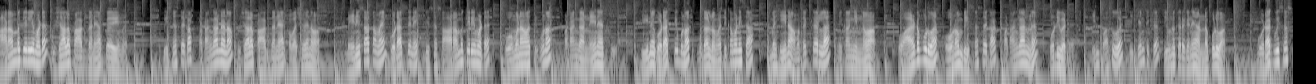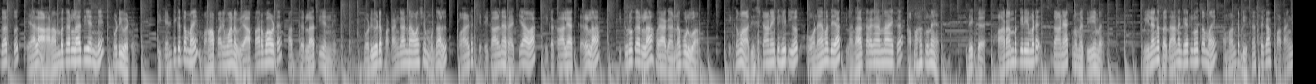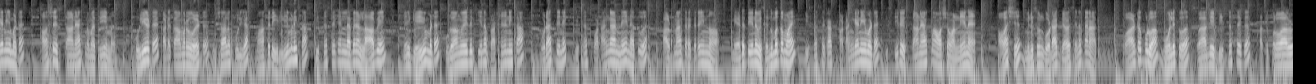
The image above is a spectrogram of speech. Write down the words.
ආරම්භ කිරීමට විශාල ප්‍රාග්ධනයක් වැැවීම. බිස්නස් එකක් පටන්ගන්න නම් විශාල ප්‍රාග්ධනයක් අවශ්‍ය වෙනවා. මේ නිසා තමයි ගොඩක් දෙනෙක් බිස්නස් ආරම්භ කිරීමට ඕමනාව තිබුණත් පටන්ගන්නේ නැත්තේ. හීන ගොඩක් තිබුණොත් මුදල් නොමැතිකම නිසා එම හීන අමතක් කරලා නිකං ඉන්නවා. වාල්ට පුළුවන් ඕනම් බිස්නස එකක් පටන්ගන්න පොඩිවට. ඉන් පසුව ටිකෙන් ටික දියුණු කරගෙන යන්න පුළුවන්. ගොඩක් විස්නස් ගත්තොත් එයාලා ආරම්භ කරලා තියෙන්නේ පොඩිවට. ටිකෙන් ටික තමයි මහා පරිමාණ ව්‍යාපාර බවට පත් කරලා තියෙන්නේ. පොඩිවට පටන්ගන්න අවශ්‍ය මුදල් වාල්ට කෙටිකාලන රැකියාවක් ටික කාලයක් කරලා ඉතුරු කරලා හොයාගන්න පුළුවන්. එකම අධිෂ්ඨානයක හිටියොත් ඕනෑම දෙයක් ළඟා කරගන්නා එක අපහසු නෑ. දෙක ආරම්භ කිරීමට ස්ථානයක් නොමැතිවීම. මීළඟ ප්‍රධාන ගැටලෝ තමයි තමන්ට බිස්නස් එකක් පටන් ගැනීමට අවශ්‍ය ස්ථානයක් නොමැතිවීම. කුලියට කඩකාමරවලට විශාල කුලියක් මාසට ඉල්ලීම නිසා බිස්නස් එකෙන් ලැබෙන ලාබෙන් මේ ගෙයීමට පුළුවන්වේද කියන ප්‍රශ්න නිසා ගොඩක් දෙනෙක් බිස්නස් පටන්ගන්නේ නැතුව කල්පනා කර කර ඉන්නවා. මෙයට තියෙන විසඳුම තමයි බිස්නස් එකක් පටන් ගැනීමට ස්තිර ස්ථානයක්ම අවශ්‍ය වන්නේ නෑ අවශ්‍ය මිනිසුන් ගොඩක් ගැවසෙන තැනක්. වාට පුළුවන් මූලිකව ඔයාගේ බිස්නස් එක සතිපුරවල්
